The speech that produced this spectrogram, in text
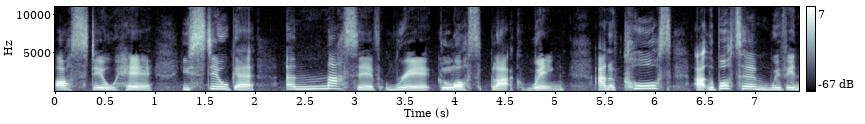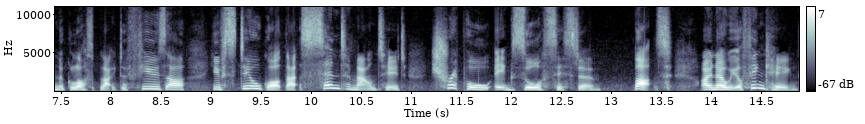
are still here. You still get a massive rear gloss black wing. And of course, at the bottom within the gloss black diffuser, you've still got that centre mounted triple exhaust system. But I know what you're thinking.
